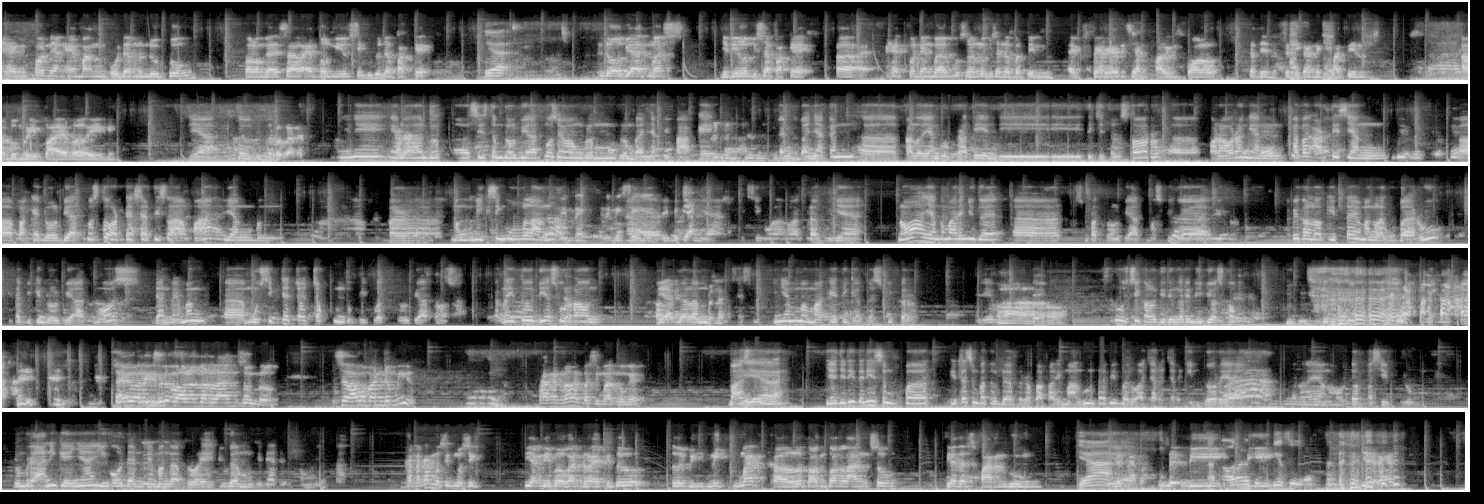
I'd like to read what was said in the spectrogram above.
handphone yang emang udah mendukung. Kalau nggak salah Apple Music itu udah pakai Ya, Dolby Atmos. Jadi lo bisa pakai uh, headphone yang bagus dan lo bisa dapetin experience yang paling pol ketika, ketika nikmatin album Revival ini. ya betul betul Seru banget. ini emang do- eh, sistem Dolby Atmos memang belum belum banyak dipakai dan kebanyakan eh, kalau yang gue perhatiin di digital store eh, orang-orang yang apa artis yang eh, pakai Dolby Atmos tuh artis-artis lama yang meng, ber- meng-mixing ulang remix, remixing eh, ya. remixing ya, mixing ulang lagu-lagunya Noah yang kemarin juga eh, sempat Dolby Atmos juga gitu. Tapi kalau kita emang lagu baru, kita bikin Dolby Atmos dan memang eh, musiknya cocok untuk dibuat Dolby Atmos. Karena itu dia surround. Kalau Iya, dalam proses memakai 13 speaker. Jadi Wow. seru sih kalau didengerin di bioskop. Tapi paling seru kalau nonton langsung dong. Selama pandemi, kangen banget pasti manggung ya. Pasti. Iya. Ya jadi tadi sempat kita sempat udah berapa kali manggung tapi baru acara-acara indoor ya. Karena yang outdoor masih belum belum berani kayaknya IO dan memang nggak boleh juga mungkin ya dari pemerintah. Karena kan musik-musik yang dibawakan Drive itu lebih nikmat kalau lo tonton langsung di atas panggung. Ya, Iya. Dengan- di, kata orang di, gitu ya. ya kan?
